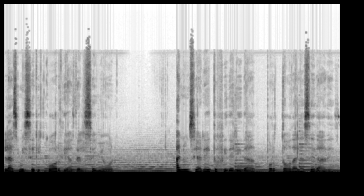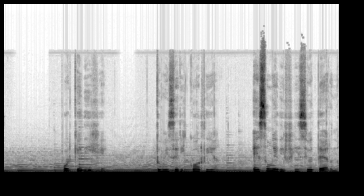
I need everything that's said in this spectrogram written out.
las misericordias del Señor. Anunciaré tu fidelidad por todas las edades, porque dije, tu misericordia es un edificio eterno,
